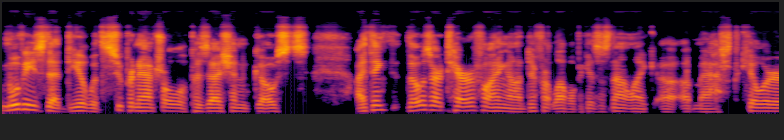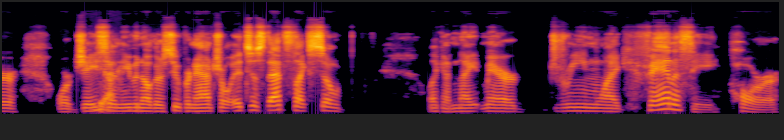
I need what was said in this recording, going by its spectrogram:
movies that deal with supernatural possession ghosts i think those are terrifying on a different level because it's not like a, a masked killer or jason even though they're supernatural it's just that's like so like a nightmare dream-like fantasy horror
